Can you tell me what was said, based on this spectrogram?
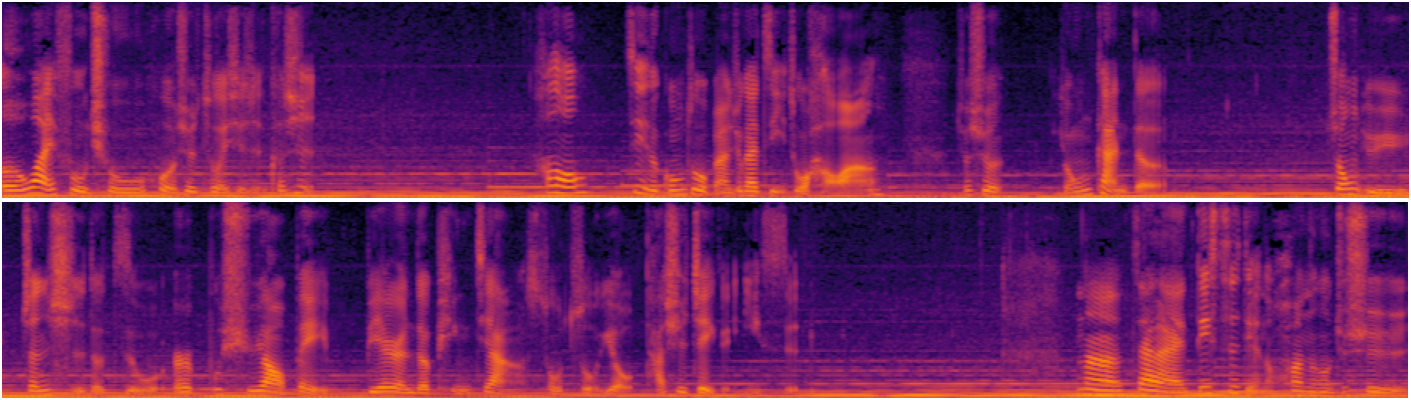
额外付出，或者是做一些事。可是，Hello，自己的工作本来就该自己做好啊，就是勇敢的忠于真实的自我，而不需要被别人的评价所左右。它是这个意思。那再来第四点的话呢，就是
